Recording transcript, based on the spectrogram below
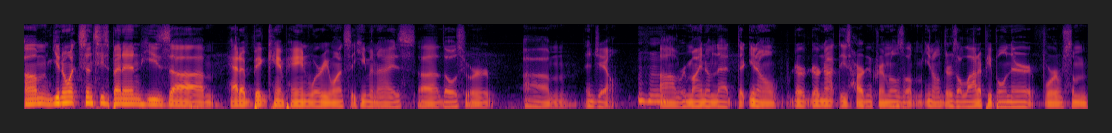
Um, you know what? Since he's been in, he's um, had a big campaign where he wants to humanize uh, those who are um, in jail. Um, remind them that, that you know they're they're not these hardened criminals. Um, you know, there's a lot of people in there for some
